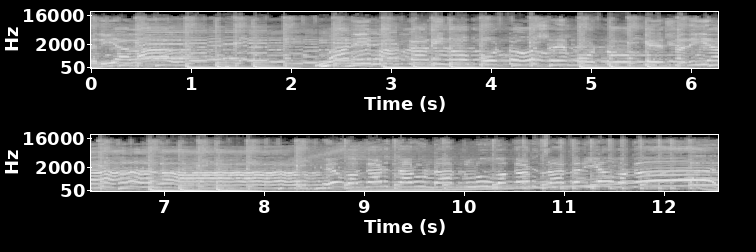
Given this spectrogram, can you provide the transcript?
સરિયા મારી મહાકાળી નો ફોટો છે મોટો કે સરિયા એ વગર તારું ડાકલું વગર જાગરિયા વગર.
